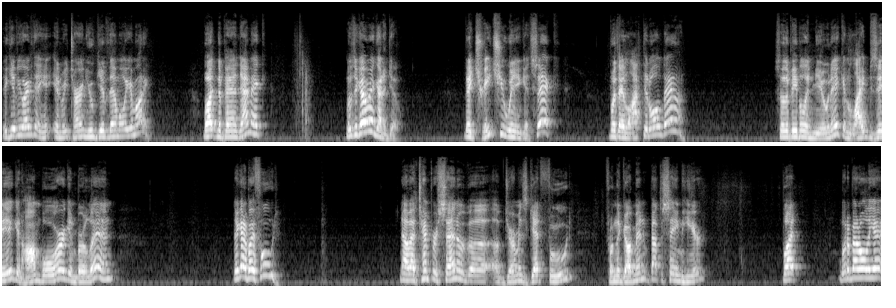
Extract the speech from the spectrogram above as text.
They give you everything. In return, you give them all your money. But in the pandemic, what's the government going to do? They treat you when you get sick, but they locked it all down. So the people in Munich and Leipzig and Hamburg and Berlin, they got to buy food. Now, about 10% of, uh, of Germans get food from the government, about the same here. But what about all the uh,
